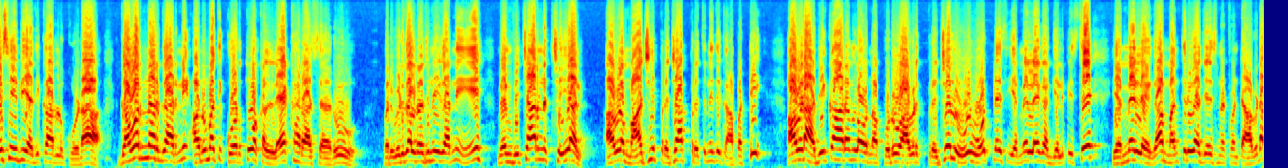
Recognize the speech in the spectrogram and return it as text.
ఏసీబీ అధికారులు కూడా గవర్నర్ గారిని అనుమతి కోరుతూ ఒక లేఖ రాశారు. మరి విడుదల రజనీ గారిని మేము విచారణ చేయాలి ఆవిడ మాజీ ప్రజాప్రతినిధి కాబట్టి ఆవిడ అధికారంలో ఉన్నప్పుడు ఆవిడ ప్రజలు ఓట్లేసి ఎమ్మెల్యేగా గెలిపిస్తే ఎమ్మెల్యేగా మంత్రిగా చేసినటువంటి ఆవిడ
